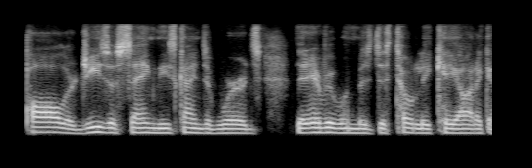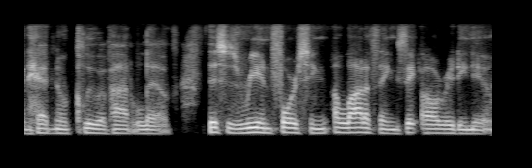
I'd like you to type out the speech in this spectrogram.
Paul or Jesus saying these kinds of words that everyone was just totally chaotic and had no clue of how to live. This is reinforcing a lot of things they already knew.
